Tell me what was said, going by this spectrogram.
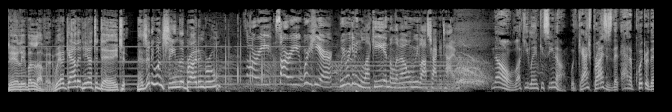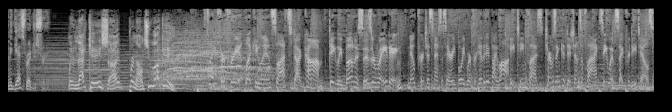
Dearly beloved, we are gathered here today to. Has anyone seen the bride and groom? Sorry, sorry, we're here. We were getting lucky in the limo and we lost track of time. No, Lucky Land Casino, with cash prizes that add up quicker than a guest registry. In that case, I pronounce you lucky. Play for free at LuckyLandSlots.com. Daily bonuses are waiting. No purchase necessary. Void where prohibited by law. 18 plus. Terms and conditions apply. See website for details.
